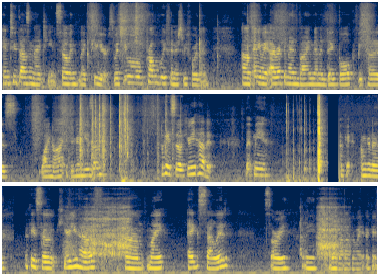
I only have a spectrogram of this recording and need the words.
in 2019, so in like two years, which you will probably finish before then. Um, anyway, I recommend buying them in big bulk because why not if you're gonna use them? Okay, so here you have it. Let me, okay, I'm gonna, okay, so here you have um, my egg salad. Sorry, let me move that out of the way. Okay.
